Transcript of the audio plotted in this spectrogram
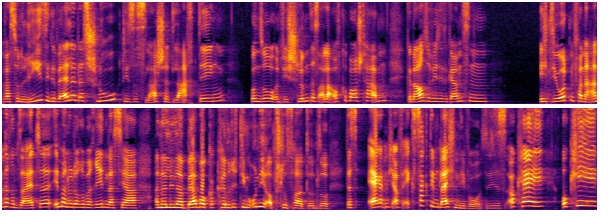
was für eine riesige Welle das schlug, dieses Laschet-Lach-Ding und so, und wie schlimm das alle aufgebauscht haben. Genauso wie diese ganzen Idioten von der anderen Seite immer nur darüber reden, dass ja Annalena Baerbock gar keinen richtigen Uni-Abschluss hat und so. Das ärgert mich auf exakt dem gleichen Niveau. So dieses, okay, okay,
